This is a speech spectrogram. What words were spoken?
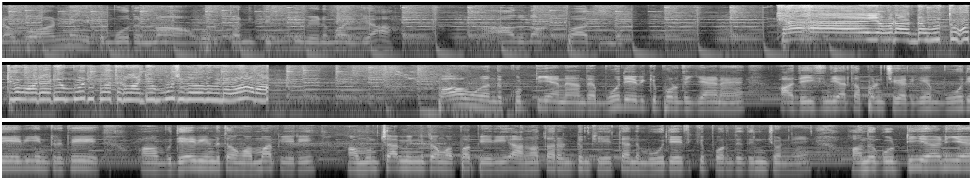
நம்ம அண்ணன் கிட்ட போதுன்னா ஒரு தனி தில்லு வேணுமா இல்லையா? அதுதான் பார்த்துங்க எவடா அந்த முத்து குத்தி மூடி பார்த்துருக்கான் மூச்சு வாடா. பாவங்க அந்த குட்டி யானை அந்த மூதேவிக்கு பிறந்த யானை அதே யார் தப்பு நினச்சிக்காதீங்க. மூதேவின்றது ஆ, தேவின்றது அவங்க அம்மா பேர் முன்சாமின்றது அவங்க அப்பா பேர் அதனால தான் ரெண்டும் சேர்த்து அந்த மூதேவிக்கு பிறந்ததுன்னு சொன்னேன். அந்த குட்டி யானையை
